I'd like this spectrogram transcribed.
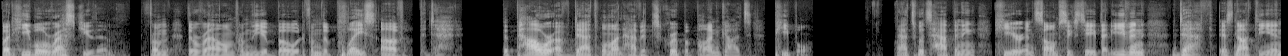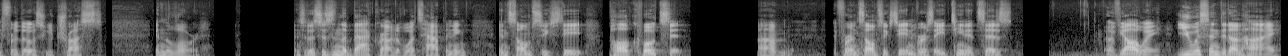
but he will rescue them from the realm, from the abode, from the place of the dead. The power of death will not have its grip upon God's people. That's what's happening here in Psalm 68, that even death is not the end for those who trust in the Lord. And so this is in the background of what's happening in Psalm 68. Paul quotes it. Um, for in Psalm 68 in verse 18, it says, Of Yahweh, you ascended on high,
